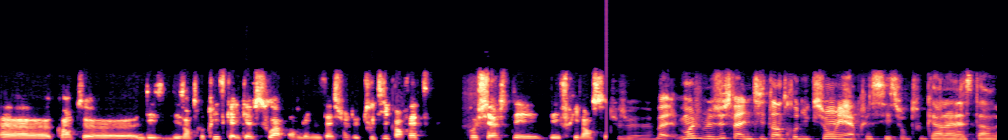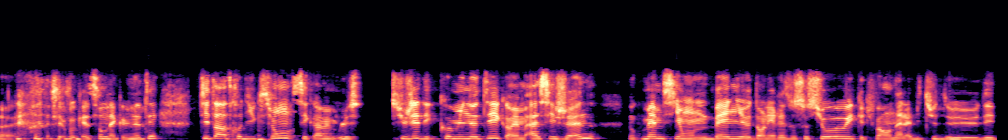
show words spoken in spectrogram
euh, quand euh, des, des, entreprises, quelles qu'elles soient, organisations de tout type, en fait, recherchent des, des freelances. Bah, moi, je veux juste faire une petite introduction et après, c'est surtout Carla la star, euh, vocation de la communauté. Petite introduction, c'est quand même le sujet des communautés est quand même assez jeune. Donc même si on baigne dans les réseaux sociaux et que tu vois, on a l'habitude de, des,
